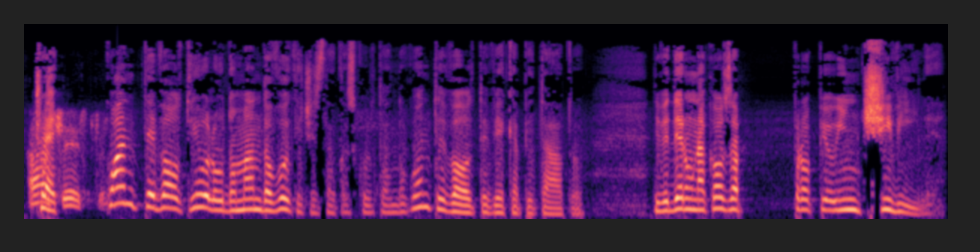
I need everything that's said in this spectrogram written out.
Ah, cioè, certo. quante volte, io lo domando a voi che ci state ascoltando, quante volte vi è capitato di vedere una cosa proprio incivile?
